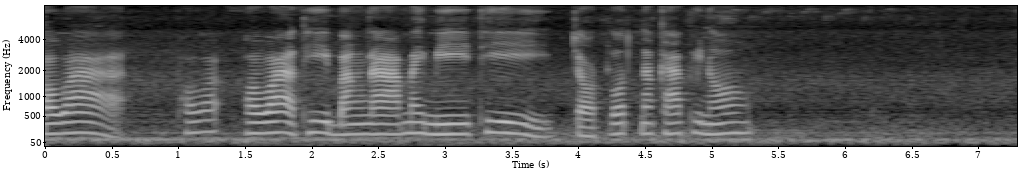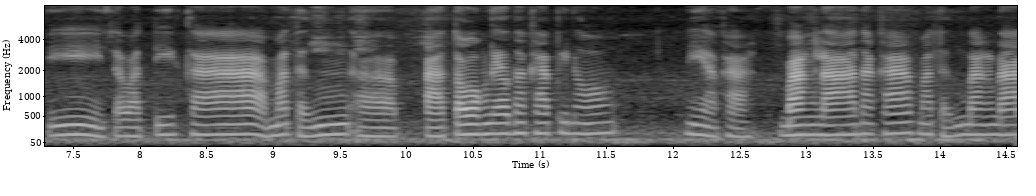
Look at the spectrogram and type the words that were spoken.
ราะว่าเพราะว่าเพราะว่าที่บางลาไม่มีที่จอดรถนะคะพี่น้อง นี่สวัสดีค่ะ มาถึงป่าตองแล้วนะคะ พี่น้อง เนี่ยค่ะ บางลานะคะ มาถึงบางลา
